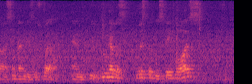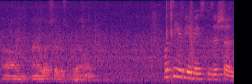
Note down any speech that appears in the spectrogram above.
uh, some remedies as well. And we do have a list of the state laws, um, on our website as well. What's the AVMA's position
